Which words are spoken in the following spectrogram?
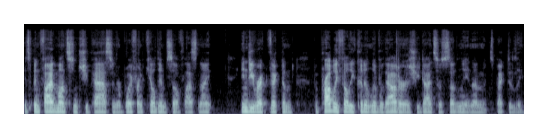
It's been five months since she passed, and her boyfriend killed himself last night. Indirect victim, but probably felt he couldn't live without her as she died so suddenly and unexpectedly.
